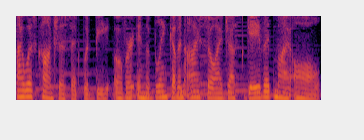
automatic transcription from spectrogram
I was conscious it would be over in the blink of an eye so I just gave it my all.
